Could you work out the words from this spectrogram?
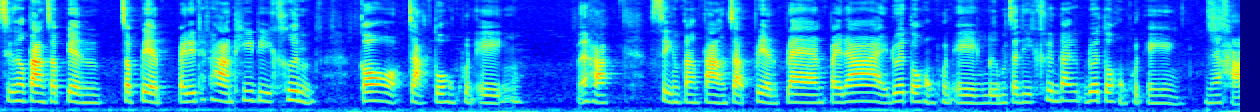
สิ่งต่างๆจะเปลี่ยนจะเปลี่ยนไปในทิศทางที่ดีขึ้น ก็จากตัวของคุณเองนะคะสิ่งต่างๆ จะเปลี่ยนแปลงไปได้ด้วยตัวของคุณเอง หรือมันจะดีขึ้นได้ด้วยตัวของคุณเองนะคะ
